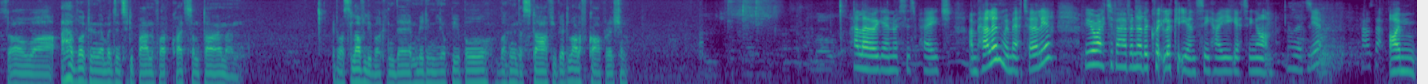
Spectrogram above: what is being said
So uh, I have worked in the emergency department for quite some time and it was lovely working there, meeting new people, working with the staff, you get a lot of cooperation. Hello again, Mrs Page. I'm Helen, we met earlier. Are you alright if I have another quick look at you and see how you're getting on? Oh, yeah. I'm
